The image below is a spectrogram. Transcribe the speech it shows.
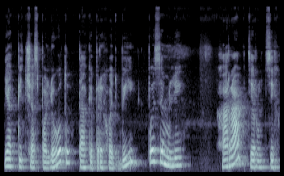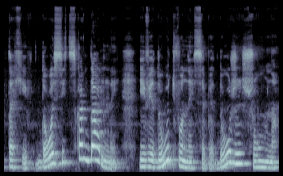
як під час польоту, так і при ходьбі по землі. Характер у цих птахів досить скандальний, і ведуть вони себе дуже шумно.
